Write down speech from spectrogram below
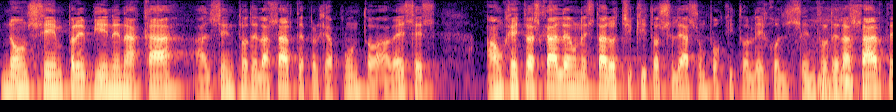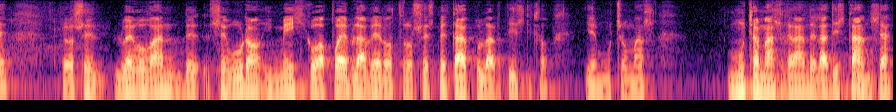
No siempre vienen acá al Centro de las Artes, porque apunto, a veces, aunque Tlaxcala es un estado chiquito, se le hace un poquito lejos el Centro de las Artes, pero se, luego van de, seguro en México a Puebla a ver otros espectáculos artísticos y es mucho más mucha más grande la distancia,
